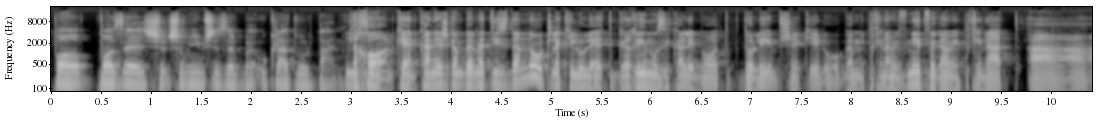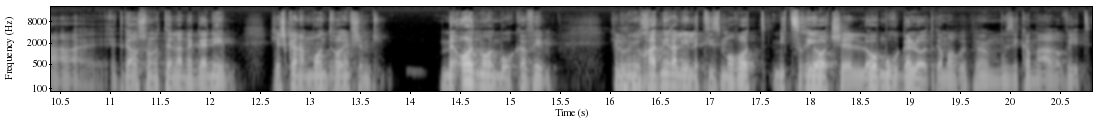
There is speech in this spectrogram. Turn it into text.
פה, פה זה, ש- שומעים שזה הוקלט באולפן. נכון, כן, כאן יש גם באמת הזדמנות לכאילו לאתגרים מוזיקליים מאוד גדולים, שכאילו, גם מבחינה מבנית וגם מבחינת האתגר שהוא נותן לנגנים. כי יש כאן המון דברים שהם מאוד מאוד מורכבים. כאילו, במיוחד נראה לי לתזמורות מצריות שלא מורגלות גם הרבה פעמים במוזיקה מערבית.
